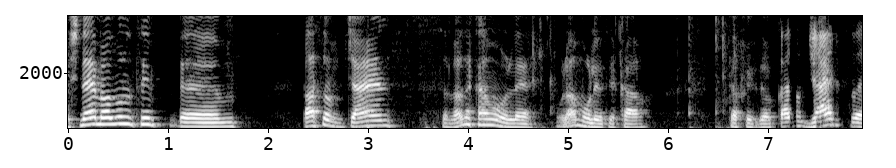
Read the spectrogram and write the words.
שניהם מאוד מומלצים. Path of Giants, אני לא יודע כמה הוא עולה, הוא לא אמור להיות יקר. תכף נבדוק. פאס אוף ג'יינטס זה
